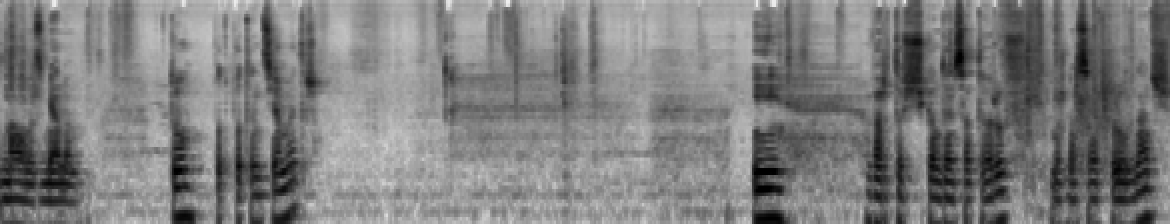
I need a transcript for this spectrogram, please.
małą zmianą tu pod potencjometr. I wartość kondensatorów można sobie porównać.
